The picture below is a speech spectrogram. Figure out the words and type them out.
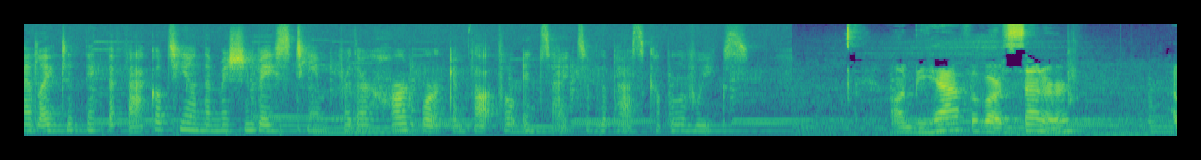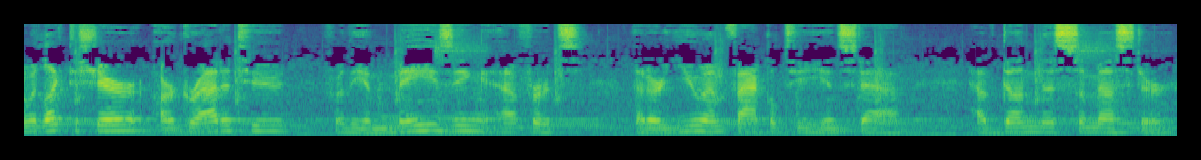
I'd like to thank the faculty on the mission based team for their hard work and thoughtful insights over the past couple of weeks. On behalf of our center, I would like to share our gratitude for the amazing efforts that our UM faculty and staff have done this semester.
